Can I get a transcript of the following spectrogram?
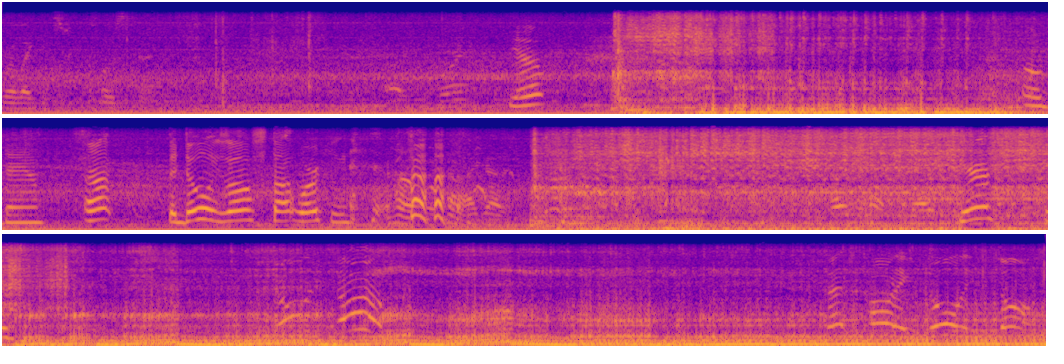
where like it's close to. Uh, recording? Yep. Oh damn. Up. the dual exhaust stopped working. oh, I got it. yes. It's dual exhaust. That's called a dual exhaust.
